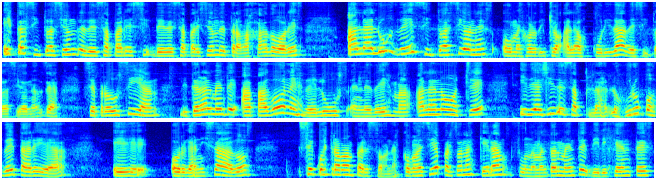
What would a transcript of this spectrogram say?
esta situación de, de desaparición de trabajadores a la luz de situaciones, o mejor dicho, a la oscuridad de situaciones. O sea, se producían literalmente apagones de luz en Ledesma a la noche y de allí los grupos de tarea eh, organizados secuestraban personas. Como decía, personas que eran fundamentalmente dirigentes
